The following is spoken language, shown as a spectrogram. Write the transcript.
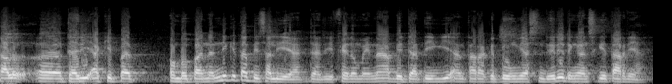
kalau uh, dari akibat pembebanan ini kita bisa lihat dari fenomena beda tinggi antara gedungnya sendiri dengan sekitarnya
